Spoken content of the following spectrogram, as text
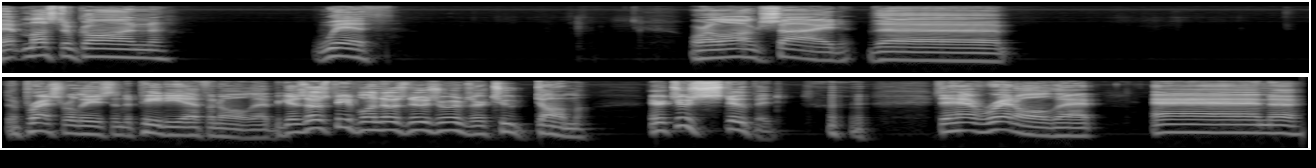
that must have gone with or alongside the the press release and the PDF and all that because those people in those newsrooms are too dumb. They're too stupid to have read all that and uh,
